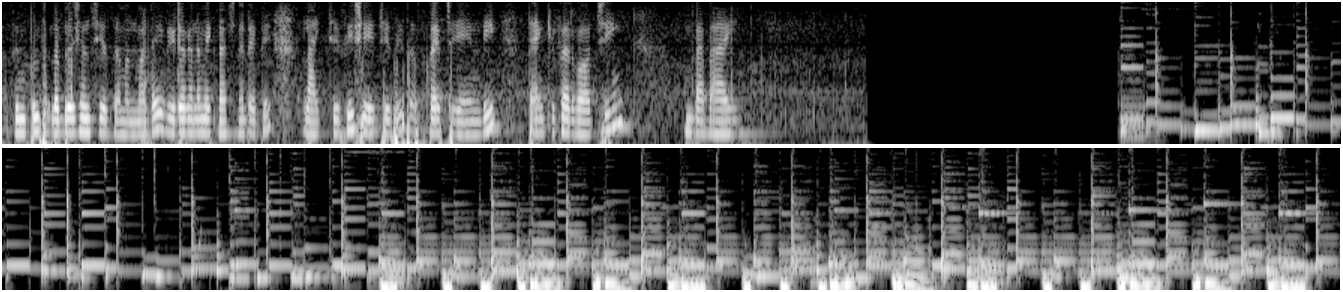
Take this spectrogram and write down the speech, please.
సింపుల్ సెలబ్రేషన్స్ చేసామన్నమాట ఈ వీడియో కన్నా మీకు నచ్చినట్టయితే లైక్ చేసి షేర్ చేసి సబ్స్క్రైబ్ చేయండి. Thank you for watching. Bye bye.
